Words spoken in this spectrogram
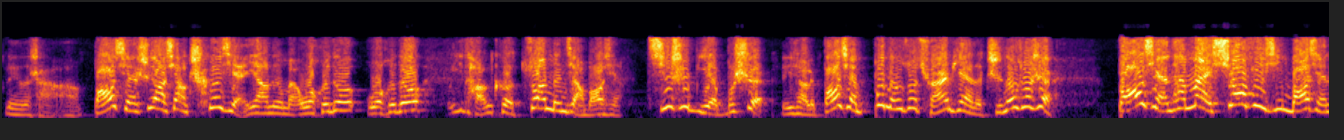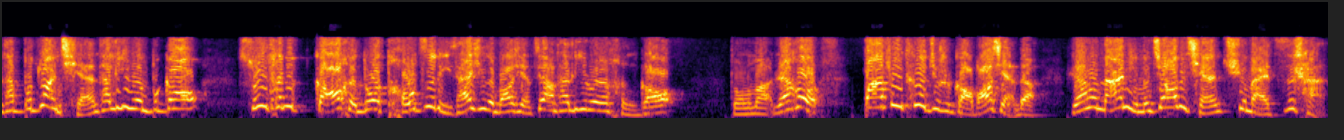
那个啥啊，保险是要像车险一样的买。我回头我回头一堂课专门讲保险，其实也不是李小丽，保险不能说全是骗子，只能说是保险它卖消费型保险它不赚钱，它利润不高，所以他就搞很多投资理财型的保险，这样它利润很高，懂了吗？然后。巴菲特就是搞保险的，然后拿你们交的钱去买资产，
